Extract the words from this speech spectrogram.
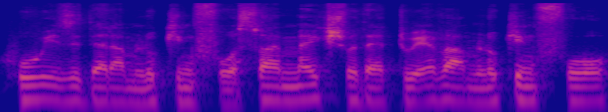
who is it that I'm looking for? So I make sure that whoever I'm looking for,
